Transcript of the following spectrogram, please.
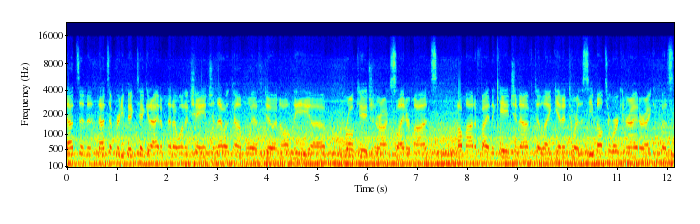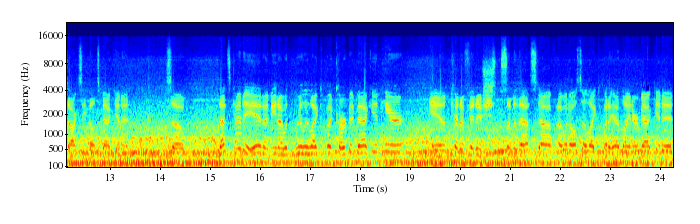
that's a that's a pretty big ticket item that I want to change, and that'll come with doing all the uh, roll cage and rock slider mods. I'll modify the cage enough to like get it to where the seat belts are working right, or I can put stock seat belts back in it. So that's kind of it. I mean, I would really like to put carpet back in here and kind of finish some of that stuff. I would also like to put a headliner back in it,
